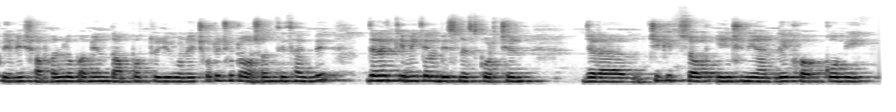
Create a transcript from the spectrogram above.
প্রেমে সাফল্য পাবেন, দাম্পত্য জীবনে ছোট ছোট অশান্তি থাকবে। যারা কেমিক্যাল বিজনেস করছেন, যারা চিকিৎসক ইঞ্জিনিয়ার লেখক, কবি,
